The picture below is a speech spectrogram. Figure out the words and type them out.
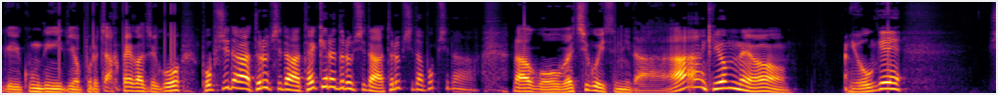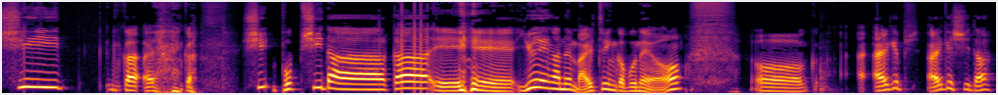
이게 궁둥이 옆으로 쫙 빼가지고 봅시다, 들읍시다, 대캐를 들읍시다, 들읍시다, 봅시다.라고 외치고 있습니다. 아 귀엽네요. 요게 쉬 그러니까 그러니까 쉬 봅시다가 예, 유행하는 말투인가 보네요. 어 그, 아, 알겠 알겠시다.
